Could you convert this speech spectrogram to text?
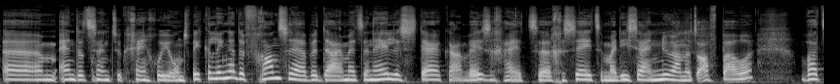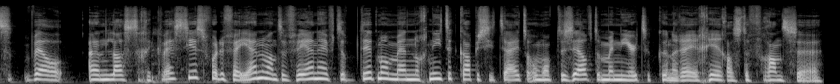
Ehm, en dat zijn natuurlijk geen goede ontwikkelingen. De Fransen hebben daar met een hele sterke aanwezigheid eh, gezeten... maar die zijn nu aan het afbouwen. Wat wel een lastige kwestie is voor de VN. Want de VN heeft op dit moment nog niet de capaciteit... om op dezelfde manier te kunnen reageren als de Fransen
